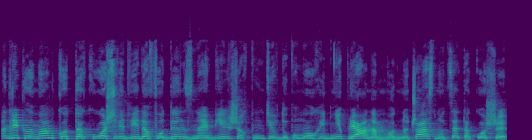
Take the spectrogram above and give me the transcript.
Андрій Клименко також відвідав один з найбільших пунктів допомоги дніпрянам. Одночасно це також і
